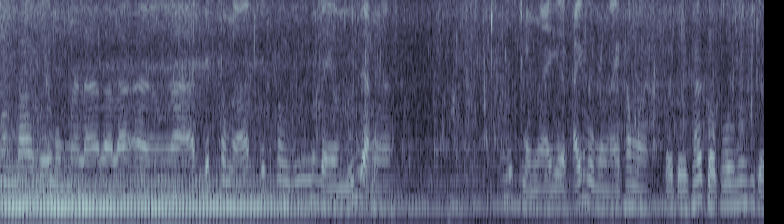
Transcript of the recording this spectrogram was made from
năm bao cái mùng này là là là, là, là ít không nè ít không nó đều dữ dằn à. Chích mùng này thấy mùng này không à. Rồi tụi phải tục luôn đó chị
